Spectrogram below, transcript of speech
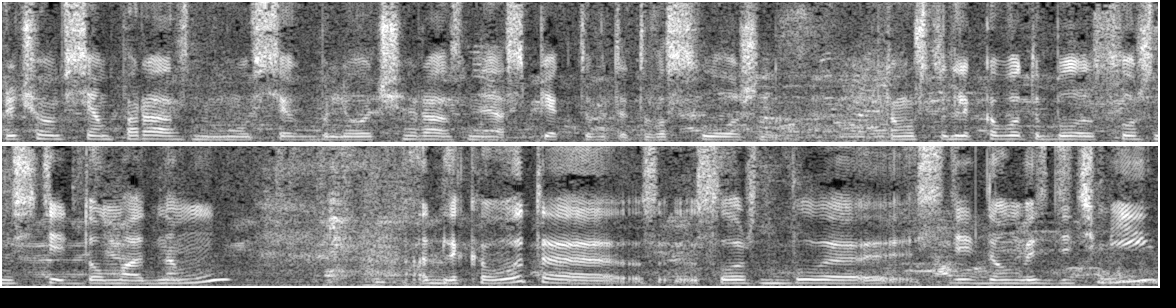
Причем всем по-разному. У всех были очень разные аспекты вот этого сложного. Потому что для кого-то было сложно сидеть дома одному, а для кого-то сложно было сидеть дома с детьми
